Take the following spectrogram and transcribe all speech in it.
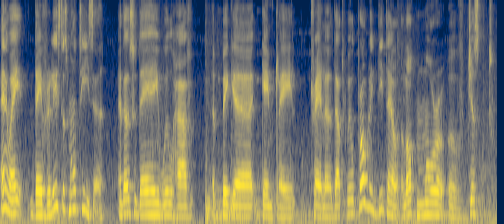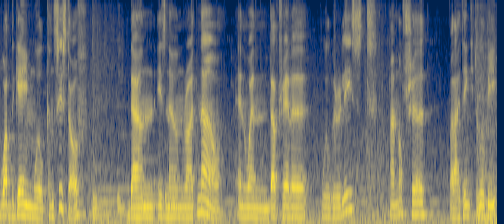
Anyway, they've released a small teaser, and also they will have a bigger gameplay trailer that will probably detail a lot more of just what the game will consist of than is known right now. And when that trailer will be released, I'm not sure, but I think it will be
